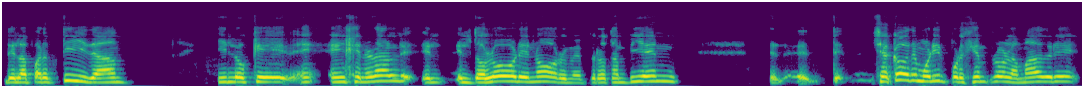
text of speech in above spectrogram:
de, la partida y lo que en, general el, el, dolor enorme, pero también eh, se acaba de morir, por ejemplo, la madre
